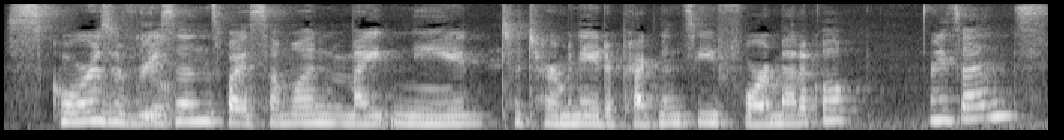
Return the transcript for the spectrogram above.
scores of reasons why someone might need to terminate a pregnancy for medical reasons.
